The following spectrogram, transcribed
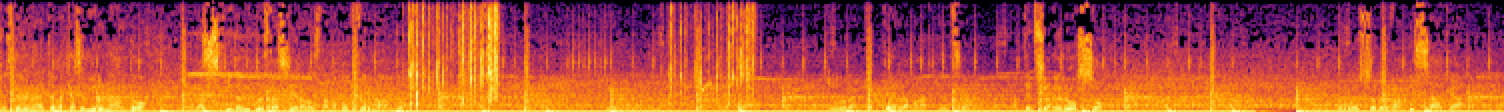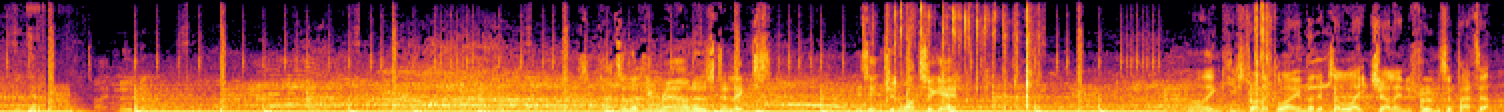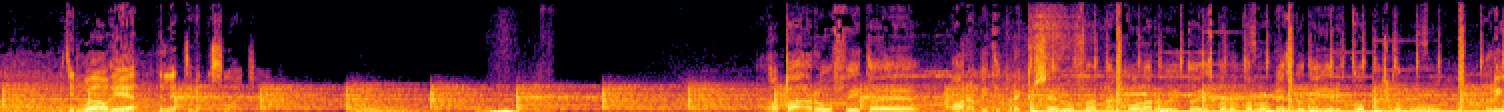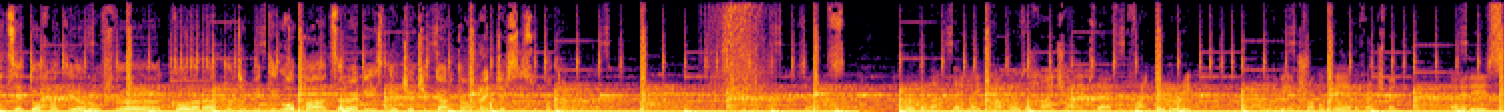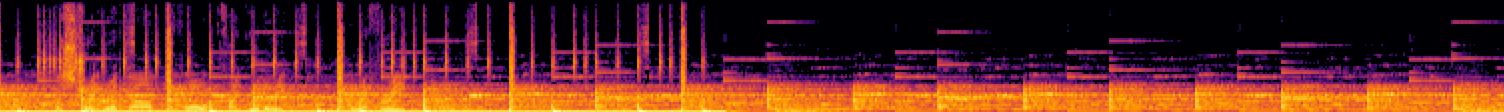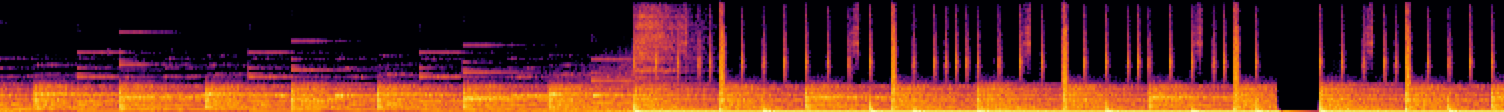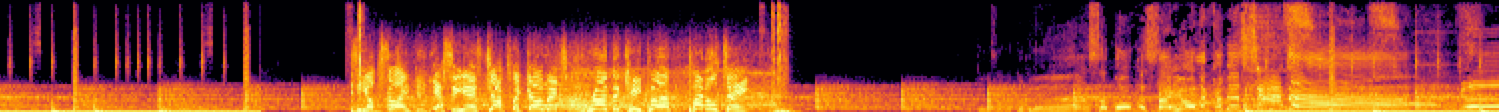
Manchester United, la casa di Ronaldo, è la sfida di questa sera, lo stanno confermando. Durante a terra Martens, attenzione Rosso. Rosso per Van Bissaka. Inter... Looking round as Delict is injured once again. Think he's trying to claim that it was a late challenge from Zapata. He did well here, Delict, to get the slide challenge. Opa, Rufi, to je, mora biti prekršaj Rufa na kolaru i to je ispalo vrlo nezgodno jer je kopačkom u lice dohvatio Ruf e, kolara, to će biti, opa, crveni isključujući karton, Rangersi su po Yes, he is. Chance for Gomez. Round the keeper. Penalty. Cobrança, Douglas saiu cabeçada! Gol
